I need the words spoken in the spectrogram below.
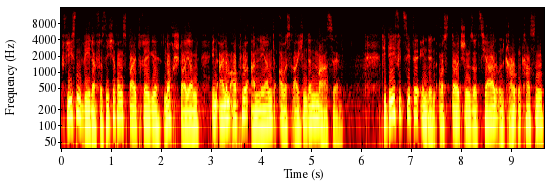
fließen weder Versicherungsbeiträge noch Steuern in einem auch nur annähernd ausreichenden Maße die Defizite in den ostdeutschen Sozial und Krankenkassen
